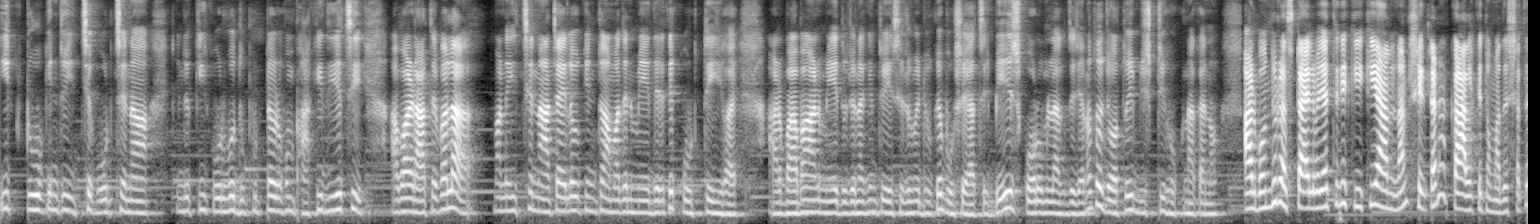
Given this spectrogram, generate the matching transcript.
একটুও কিন্তু ইচ্ছে করছে না। কিন্তু কি করব? দুপুরটা ওরকম ফাঁকি দিয়েছি। আবার রাতেবেলা মানে ইচ্ছে না চাইলেও কিন্তু আমাদের মেয়েদেরকে করতেই হয়। আর বাবা আর মেয়ে দুজনে কিন্তু এসি রুমে ঢুকে বসে আছে। বেশ গরম লাগছে জানো তো, যতই বৃষ্টি হোক না কেন। আর বন্ধুরা, স্টাইল বাজার থেকে কি কি আনলাম সেটা না কালকে তোমাদের সাথে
